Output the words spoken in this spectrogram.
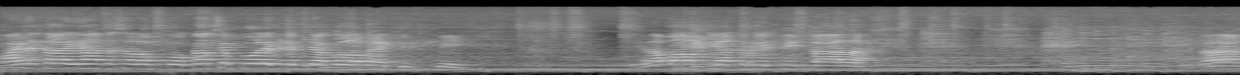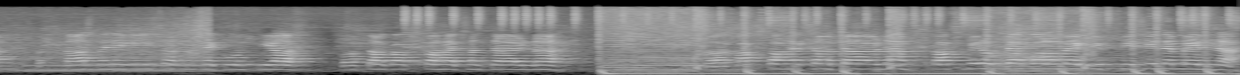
Painetaan ihan tässä loppuun. Kaksi ja puoli minuuttia 30. Vielä vaan piat päällä. Hyvä. Taas meni 15 sekuntia. Kohta on 28 täynnä. Hyvä. 28 on täynnä. 2 minuuttia 30. Sinne mennään.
